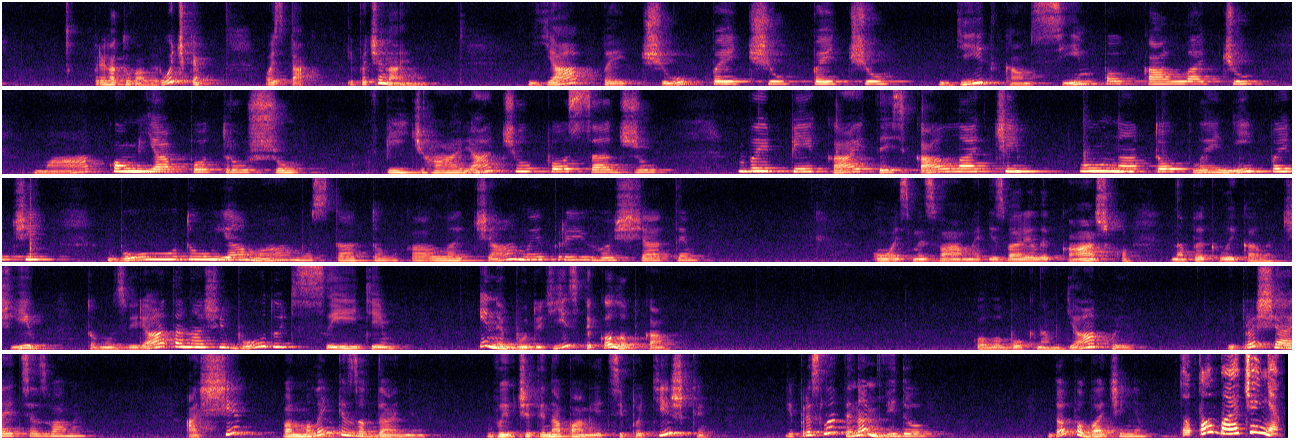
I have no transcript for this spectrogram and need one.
Приготували ручки. Ось так. І починаємо. Я печу, печу, печу, діткам всім покалачу, маком я потрушу, в піч гарячу посаджу. Випікайтесь калачі у натопленій печі. Буду я маму з татом калачами пригощати. Ось ми з вами і зварили кашку, напекли калачів, тому звірята наші будуть ситі і не будуть їсти колобка. Колобок нам дякує і прощається з вами. А ще вам маленьке завдання вивчити на пам'ять ці потішки і прислати нам відео. До побачення! До побачення!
